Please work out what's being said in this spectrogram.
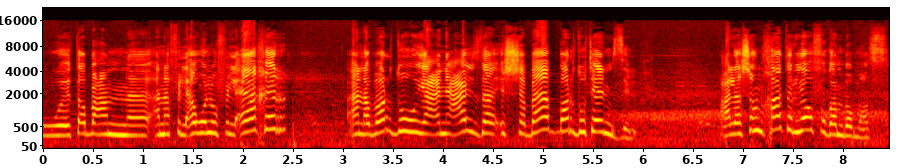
وطبعا أنا في الأول وفي الآخر أنا برضو يعني عايزة الشباب برضو تنزل علشان خاطر يقفوا جنب مصر.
